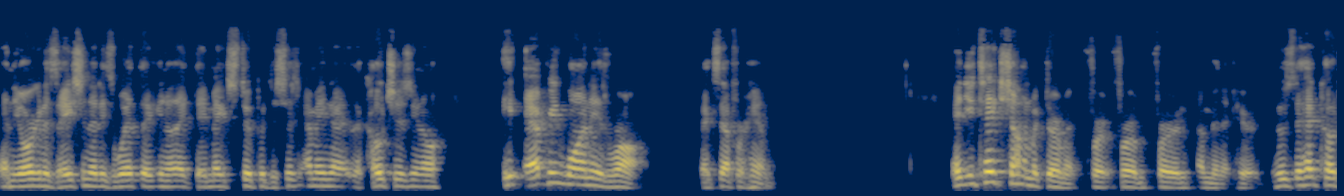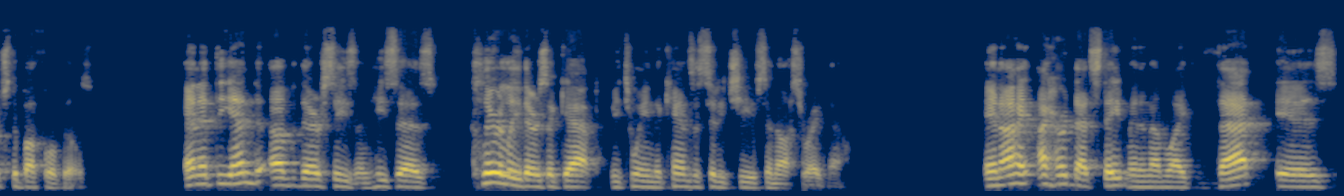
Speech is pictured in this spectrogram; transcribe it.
and the organization that he's with, that you know, they, they make stupid decisions. I mean, uh, the coaches, you know, he, everyone is wrong except for him. And you take Sean McDermott for for for a minute here, who's the head coach of the Buffalo Bills. And at the end of their season, he says, clearly there's a gap between the Kansas City Chiefs and us right now. And I, I heard that statement and I'm like, that is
